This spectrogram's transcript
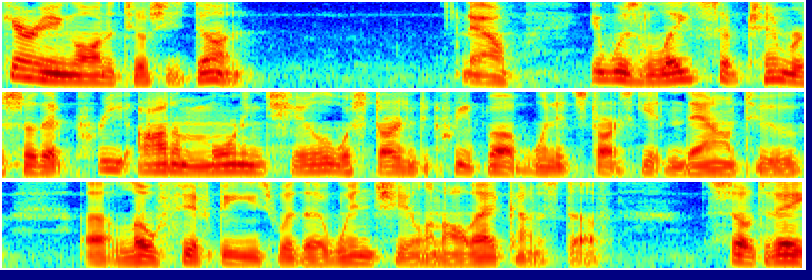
carrying on until she's done. Now, it was late September, so that pre autumn morning chill was starting to creep up when it starts getting down to uh, low 50s with a wind chill and all that kind of stuff. So today,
